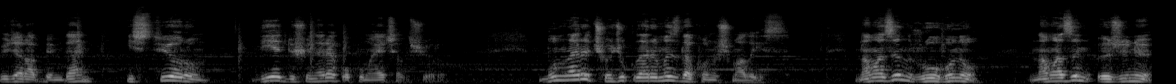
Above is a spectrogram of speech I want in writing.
Yüce Rabbimden istiyorum diye düşünerek okumaya çalışıyorum. Bunları çocuklarımızla konuşmalıyız. Namazın ruhunu, namazın özünü,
